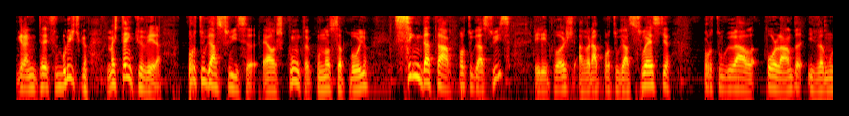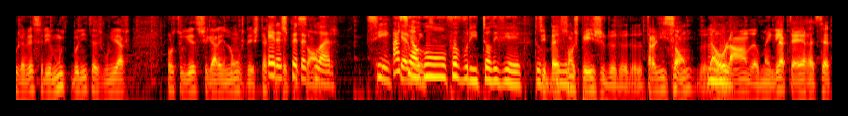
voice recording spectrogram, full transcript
grande interesse futebolístico, mas tem que ver. Portugal-Suíça, elas contam com o nosso apoio. 5 da tarde, Portugal-Suíça, e depois haverá Portugal-Suécia, Portugal-Holanda, e vamos ver, seria muito bonito as mulheres portuguesas chegarem longe nesta Era competição. espetacular. Sim, Há quero sim muito. algum favorito, Olivier? que tu- Sim, bem, são os países de, de- de tradição, de- da Holanda, uma Inglaterra, etc.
